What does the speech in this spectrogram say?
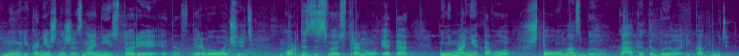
Ну и, конечно же, знание истории – это в первую очередь гордость за свою страну, это понимание того, что у нас было, как это было и как будет –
